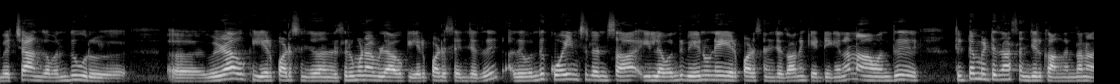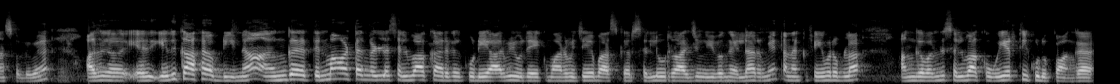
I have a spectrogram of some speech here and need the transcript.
வச்சா அங்க வந்து ஒரு விழாவுக்கு ஏற்பாடு செஞ்சது அந்த திருமண விழாவுக்கு ஏற்பாடு செஞ்சது. அது வந்து கோயின்சிடென்ஸா இல்லை வந்து வேணுனே ஏற்பாடு செஞ்சதான்னு கேட்டிங்கன்னா நான் வந்து திட்டமிட்டு தான் செஞ்சுருக்காங்கன்னு தான் நான் சொல்லுவேன். அது எ- எதுக்காக அப்படின்னா அங்கே தென் மாவட்டங்களில் செல்வாக்காக இருக்கக்கூடிய ஆர்வி உதயகுமார் விஜயபாஸ்கர் செல்லூர் ராஜு இவங்க எல்லாருமே தனக்கு ஃபேவரபுளாக அங்கே வந்து செல்வாக்கை உயர்த்தி கொடுப்பாங்க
